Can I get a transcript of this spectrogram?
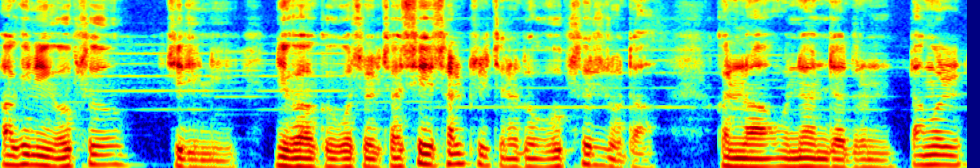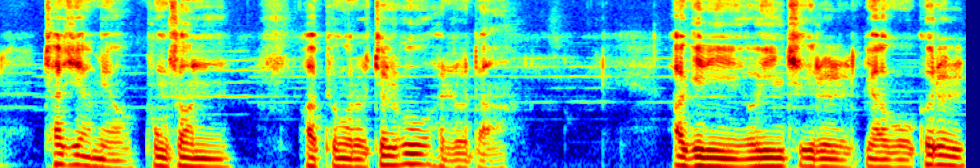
악인이 없어지리니 네가 그곳을 자세히 살필지라도 없으리로다. 그러나 온유한 자들은 땅을 차지하며 풍성한 화평으로 절구하리로다. 악인이 의인치기를 피하고 그를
